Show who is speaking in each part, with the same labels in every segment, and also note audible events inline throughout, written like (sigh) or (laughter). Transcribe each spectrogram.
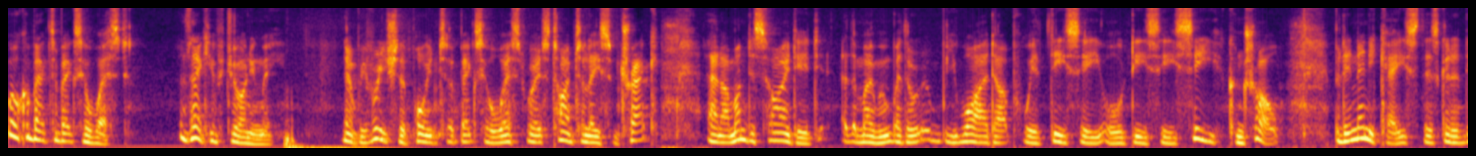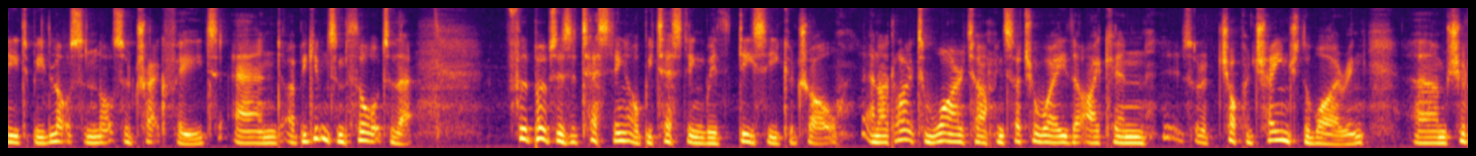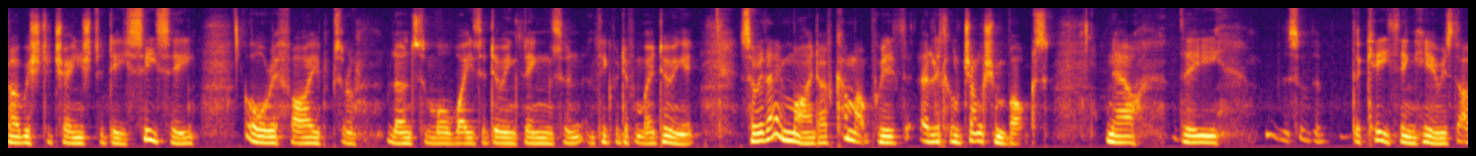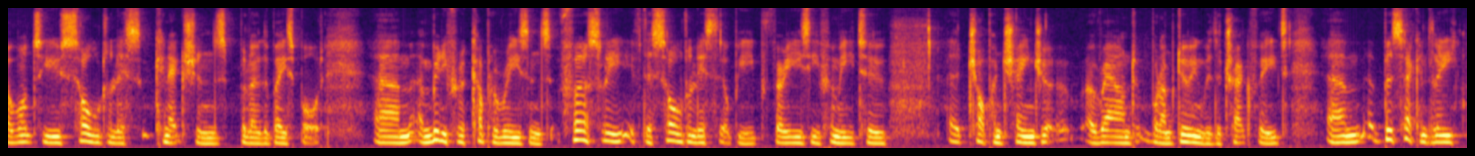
Speaker 1: Welcome back to Bexhill West and thank you for joining me. Now we've reached the point at Bexhill West where it's time to lay some track and I'm undecided at the moment whether it will be wired up with DC or DCC control but in any case there's going to need to be lots and lots of track feeds and I've been giving some thought to that. For the purposes of testing, I'll be testing with DC control, and I'd like to wire it up in such a way that I can eh, sort of chop and change the wiring um, should I wish to change to DCC, or if I sort of learn some more ways of doing things and, and think of a different way of doing it. So, with that in mind, I've come up with a little junction box. Now, the, sort of the the key thing here is that I want to use solderless connections below the baseboard um, and really for a couple of reasons. Firstly, if they're solderless it'll be very easy for me to uh, chop and change around what I'm doing with the track feeds um, but secondly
